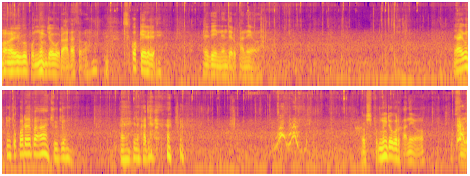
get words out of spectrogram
아이고 본능적으로 알아서 수컷개를 여기 있는 대로 가네요 야 이거 좀 똑바로 해봐 줄 좀. 아 그냥 가자. 역시 본능적으로 가네요. 복순이.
